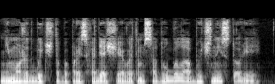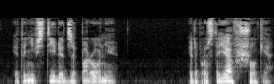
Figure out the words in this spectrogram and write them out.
Не может быть, чтобы происходящее в этом саду было обычной историей. Это не в стиле Дзапарони. Это просто я в шоке.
